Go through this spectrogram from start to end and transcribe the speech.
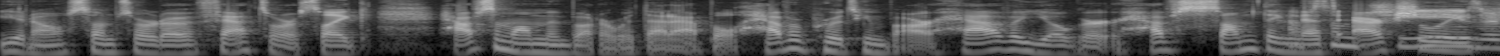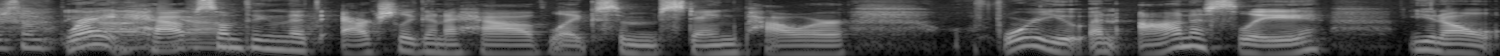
you know some sort of fat source like have some almond butter with that apple have a protein bar have a yogurt have something have that's some actually right have yeah. something that's actually going to have like some staying power for you and honestly you know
